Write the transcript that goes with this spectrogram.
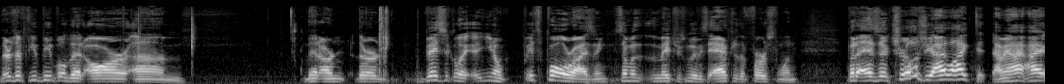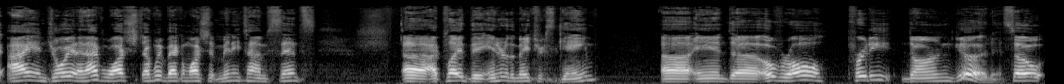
there's a few people that are um, that are they're basically you know it's polarizing. Some of the Matrix movies after the first one, but as a trilogy, I liked it. I mean, I I, I enjoy it, and I've watched. I went back and watched it many times since. Uh, I played the Enter the Matrix game, uh, and uh, overall, pretty darn good. So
